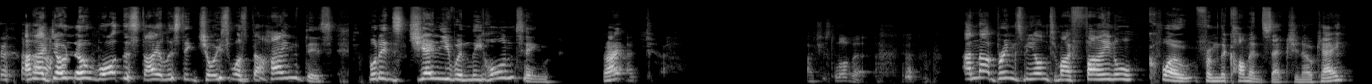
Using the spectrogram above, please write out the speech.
And I don't know what the stylistic choice was behind this, but it's genuinely haunting, right? I, just love it. And that brings me on to my final quote from the comment section. Okay.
